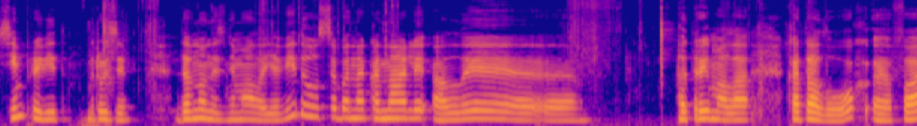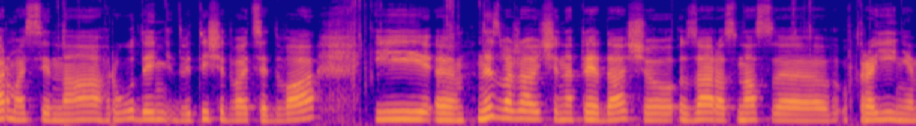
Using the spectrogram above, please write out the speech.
Всім привіт, друзі! Давно не знімала я відео у себе на каналі, але е, отримала каталог е, фармасі на грудень 2022. І е, незважаючи на те, да, що зараз у нас в країні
